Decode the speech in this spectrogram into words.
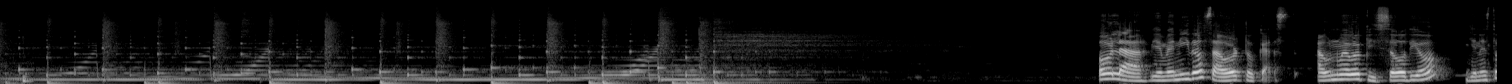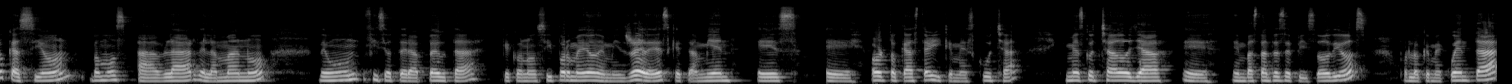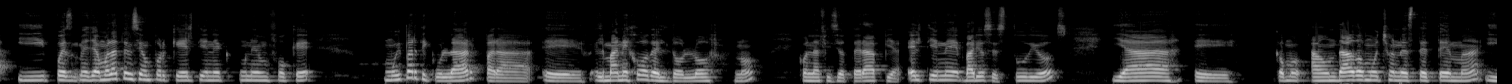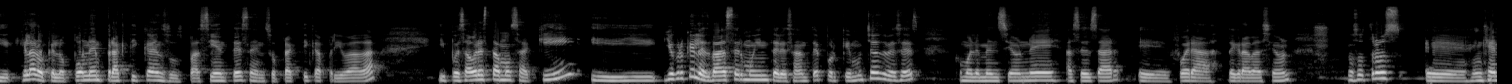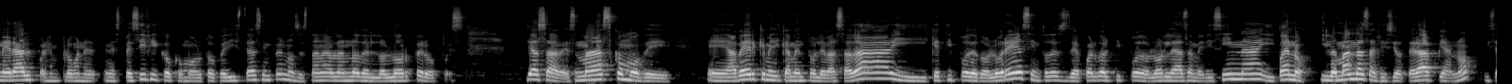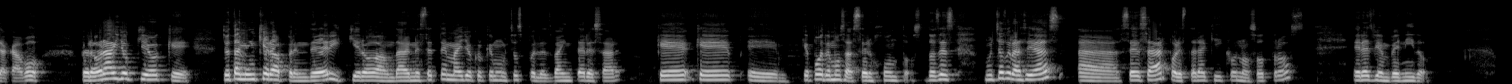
Hola, bienvenidos a Ortocast a un nuevo episodio y en esta ocasión vamos a hablar de la mano de un fisioterapeuta que conocí por medio de mis redes, que también es eh, ortocaster y que me escucha, que me ha escuchado ya eh, en bastantes episodios, por lo que me cuenta, y pues me llamó la atención porque él tiene un enfoque muy particular para eh, el manejo del dolor, ¿no? Con la fisioterapia. Él tiene varios estudios y ha como ahondado mucho en este tema y claro que lo pone en práctica en sus pacientes, en su práctica privada. Y pues ahora estamos aquí y yo creo que les va a ser muy interesante porque muchas veces, como le mencioné a César eh, fuera de grabación, nosotros eh, en general, por ejemplo, en específico como ortopedistas, siempre nos están hablando del dolor, pero pues ya sabes, más como de eh, a ver qué medicamento le vas a dar y qué tipo de dolor es, y entonces de acuerdo al tipo de dolor le das la medicina y bueno, y lo mandas a fisioterapia, ¿no? Y se acabó. Pero ahora yo quiero que, yo también quiero aprender y quiero ahondar en este tema, y yo creo que a muchos pues les va a interesar qué, qué, eh, qué podemos hacer juntos. Entonces, muchas gracias a César por estar aquí con nosotros. Eres bienvenido.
